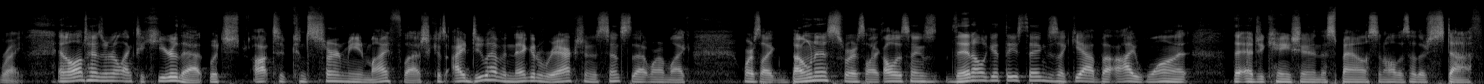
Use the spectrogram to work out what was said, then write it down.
right. And a lot of times we don't like to hear that, which ought to concern me in my flesh, because I do have a negative reaction in a sense to that where I'm like, where it's like bonus, where it's like all these things, then I'll get these things. It's like, yeah, but I want the education and the spouse and all this other stuff.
